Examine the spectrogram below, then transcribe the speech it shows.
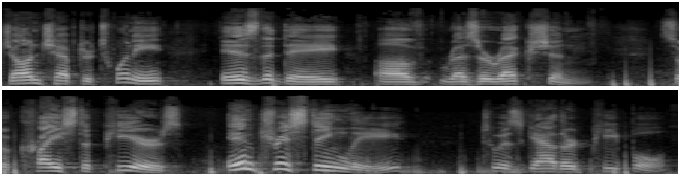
John chapter 20 is the day of resurrection. So Christ appears, interestingly, to his gathered people.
